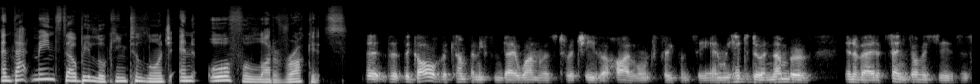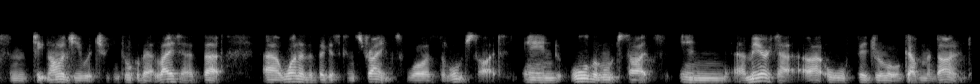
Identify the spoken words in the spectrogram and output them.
and that means they'll be looking to launch launch an awful lot of rockets. The, the, the, goal of the company from day one was to achieve a high launch frequency, and we had to do a number of innovative things. Obviously, there's some technology which we can talk about later, but uh, one of the biggest constraints was the launch site, and all the launch sites in America are all federal or government owned.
